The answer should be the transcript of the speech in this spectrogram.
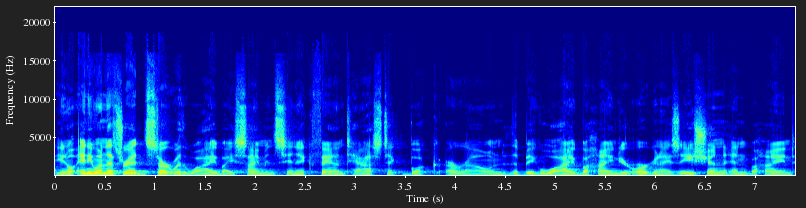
you know, anyone that's read Start With Why by Simon Sinek, fantastic book around the big why behind your organization and behind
